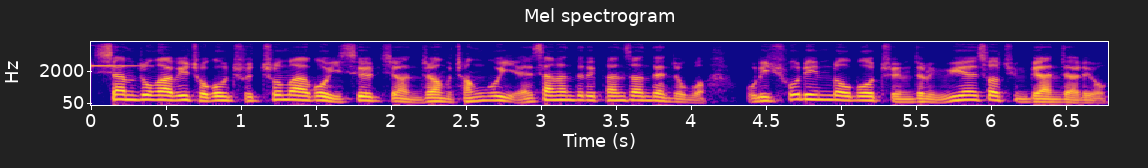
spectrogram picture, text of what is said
시장 종합이 조금 주춤하고 있을지언정 정부 예산안들이 편성된 정보, 우리 휴림 로봇 주임들을 위해서 준비한 자료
